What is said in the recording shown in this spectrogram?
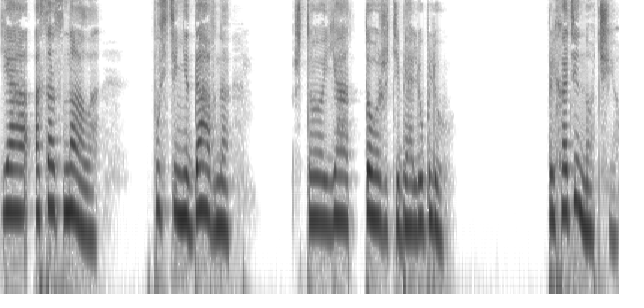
Я осознала, пусть и недавно, что я тоже тебя люблю. Приходи ночью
